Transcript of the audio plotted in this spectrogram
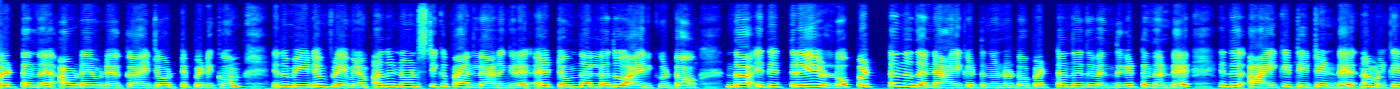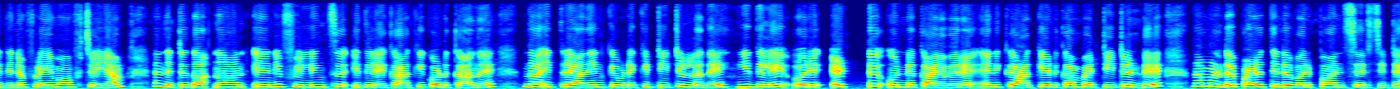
പെട്ടെന്ന് അവിടെ ഇവിടെയൊക്കെ ആയിട്ട് ഒട്ടിപ്പിടിക്കും. ഇത് മീഡിയം ഫ്ലെയിമിലും അത് നോൺ സ്റ്റിക്ക് പാനിലാണെങ്കിൽ ഏറ്റവും നല്ലതും ആയിരിക്കും കേട്ടോ എന്താ ഇത് ഇത്രയേ ഉള്ളൂ. പെട്ടെന്ന് തന്നെ ആയി കിട്ടുന്നുണ്ട് കേട്ടോ പെട്ടെന്ന് ഇത് വെന്ത് കിട്ടുന്നുണ്ട്. ഇത് ആയി കിട്ടിയിട്ടുണ്ട്. നമ്മൾക്ക് ഇതിന്റെ ഫ്ലെയിം ഓഫ് ചെയ്യാം. എന്നിട്ട് ഇതാ ഞാൻ ഇനി ഫില്ലിങ്സ് ഇതിലേക്ക് ആക്കി കൊടുക്കാന്ന്. ഇതാ ഇത്രയാണ് എനിക്ക് ഇവിടെ കിട്ടിയിട്ടുള്ളത്. ഇതിൽ ഒരു എട്ട് ഉന്നക്കായ വരെ എനിക്ക് ആക്കിയെടുക്കാൻ പറ്റിയിട്ടുണ്ട്. നമ്മളുടെ പഴത്തിന്റെ വലിപ്പം അതിനനുസരിച്ചിട്ട്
